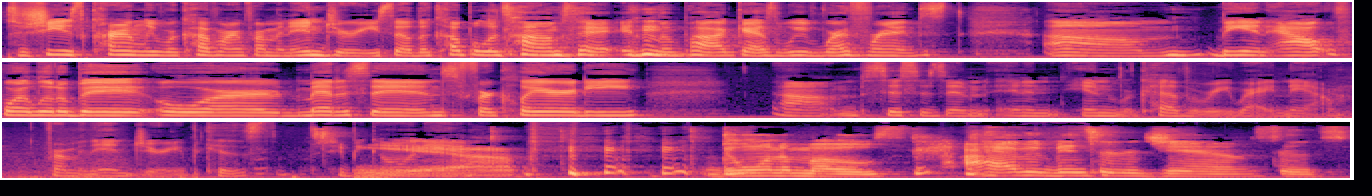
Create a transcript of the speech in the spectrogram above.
so she is currently recovering from an injury. So the couple of times that in the podcast we've referenced um, being out for a little bit or medicines for clarity, um, sis is in, in, in recovery right now from an injury because she'd be going yeah. doing the most. I haven't been to the gym since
